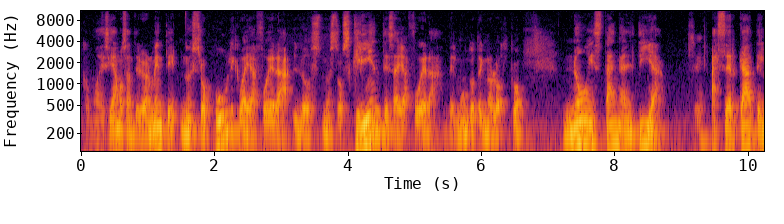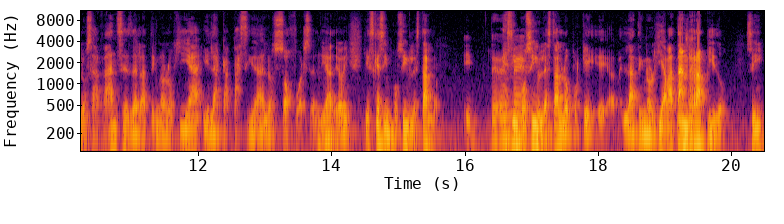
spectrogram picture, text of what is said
Como decíamos anteriormente, nuestro público allá afuera, los, nuestros clientes allá afuera del mundo tecnológico, no están al día acerca de los avances de la tecnología y la capacidad de los softwares del día de hoy. Y es que es imposible estarlo. es imposible estarlo porque eh, la tecnología va tan rápido, ¿sí?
